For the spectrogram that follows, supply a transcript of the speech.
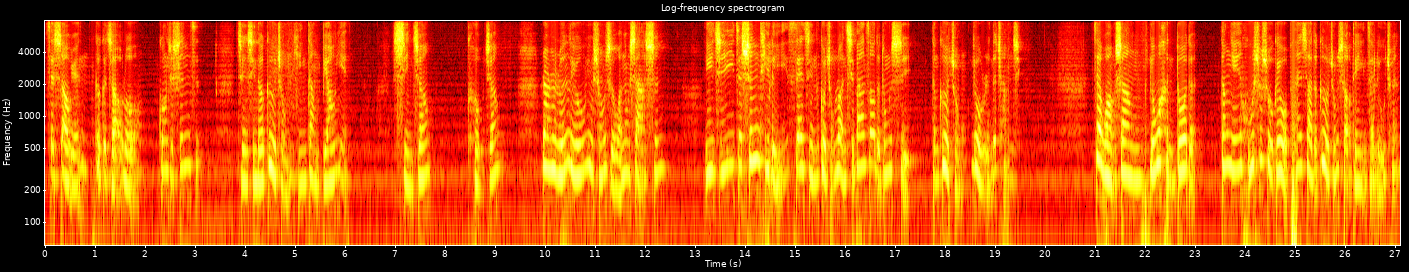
在校园各个角落光着身子进行的各种淫荡表演、性交、口交。让人轮流用手指玩弄下身，以及在身体里塞进各种乱七八糟的东西等各种诱人的场景。在网上有我很多的当年胡叔叔给我拍下的各种小电影在流传，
